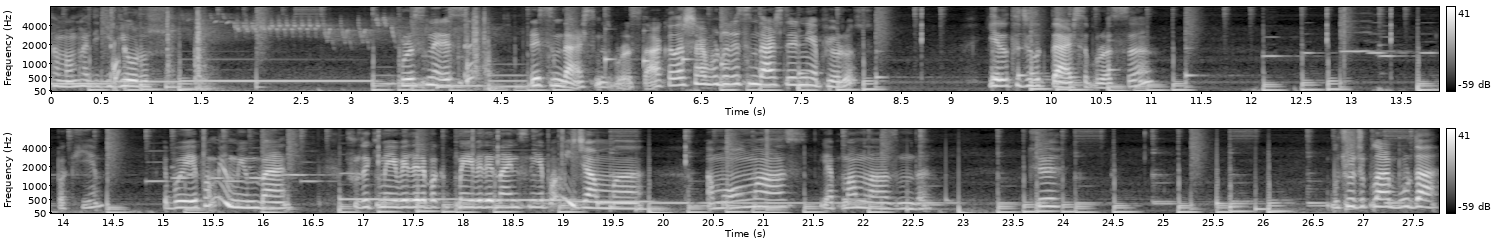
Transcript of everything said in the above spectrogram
Tamam hadi gidiyoruz. Burası neresi? Resim dersimiz burası da. Arkadaşlar burada resim derslerini yapıyoruz. Yaratıcılık dersi burası. Bakayım. E, boya yapamıyor muyum ben? Şuradaki meyvelere bakıp meyvelerin aynısını yapamayacağım mı? Ama olmaz. Yapmam lazımdı. Tüh. Bu çocuklar burada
